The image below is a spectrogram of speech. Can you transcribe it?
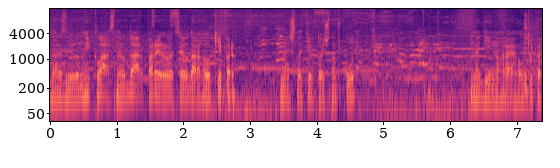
Удар з лівої ноги. Класний удар. Парирує цей удар голкіпер. М'яч летів точно в кут. Надійно грає голкіпер.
